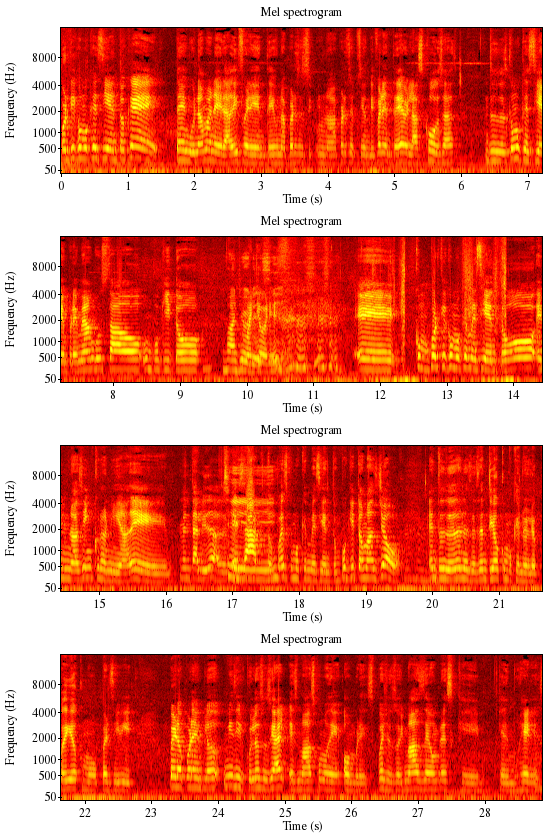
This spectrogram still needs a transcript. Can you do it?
Porque como que siento que tengo una manera diferente, una, percep- una percepción diferente de ver las cosas. Entonces como que siempre me han gustado un poquito Mayores, mayores. sí. Eh, como, porque como que me siento en una sincronía de... Mentalidad. Sí. Exacto, pues como que me siento un poquito más yo. Entonces en ese sentido como que no lo he podido como percibir. Pero por ejemplo mi círculo social es más como de hombres. Pues yo soy más de hombres que, que de mujeres.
